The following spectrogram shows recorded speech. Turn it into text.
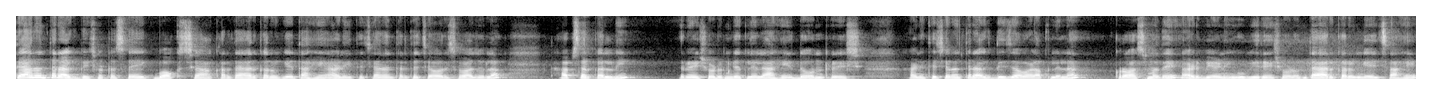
त्यानंतर अगदी छोटंसं एक बॉक्सचा आकार तयार करून घेत आहे आणि त्याच्यानंतर त्याच्यावरच्या बाजूला हाफ सर्कलनी रेश ओढून घेतलेला आहे दोन रेश आणि त्याच्यानंतर अगदी जवळ आपल्याला क्रॉसमध्ये आडवी आणि उभी रेश ओढून तयार करून घ्यायचं आहे.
